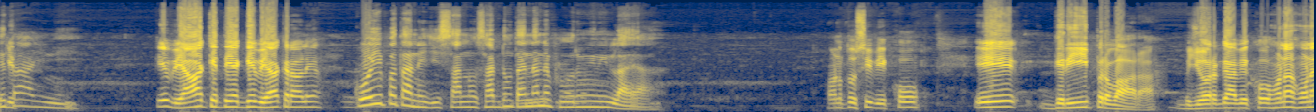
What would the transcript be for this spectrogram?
ਇਹ ਤਾਂ ਆਈ ਨਹੀਂ। ਕਿ ਵਿਆਹ ਕਿਤੇ ਅੱਗੇ ਵਿਆਹ ਕਰਾ ਲਿਆ? ਕੋਈ ਪਤਾ ਨਹੀਂ ਜੀ ਸਾਨੂੰ ਸਾਨੂੰ ਤਾਂ ਇਹਨਾਂ ਨੇ ਫੂਰ ਵੀ ਨਹੀਂ ਲਾਇਆ। ਹੁਣ ਤੁਸੀਂ ਵੇਖੋ ਇਹ ਗਰੀਬ ਪਰਿਵਾਰ ਆ। ਬਜ਼ੁਰਗ ਆ ਵੇਖੋ ਹੁਣ ਹੁਣ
